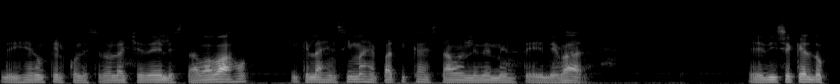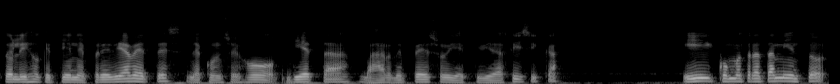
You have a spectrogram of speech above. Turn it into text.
le dijeron que el colesterol HDL estaba bajo y que las enzimas hepáticas estaban levemente elevadas. Eh, dice que el doctor le dijo que tiene prediabetes, le aconsejó dieta, bajar de peso y actividad física y como tratamiento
